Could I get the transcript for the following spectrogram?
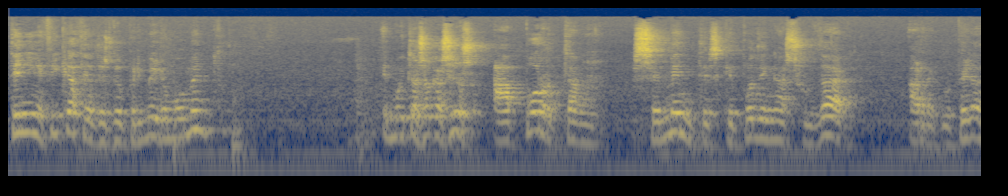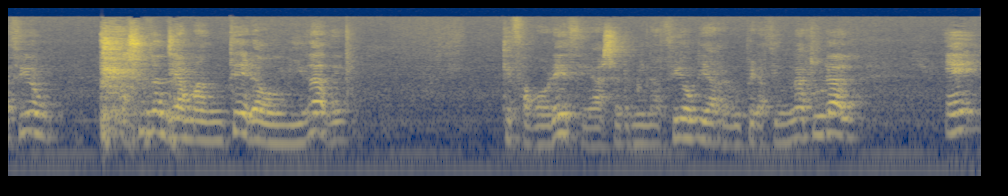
teñen eficacia desde o primeiro momento, en moitas ocasións aportan sementes que poden axudar a recuperación, axudan a manter a unidade que favorece a serminación e a recuperación natural e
